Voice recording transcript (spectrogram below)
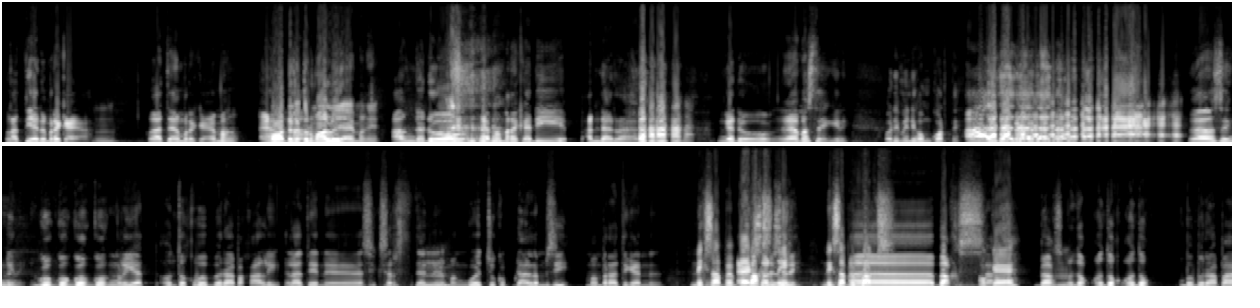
latihan mereka ya. Hmm. Latihan mereka emang Oh, Emang- dekat rumah lu ya emang ya? Ah enggak dong. Emang mereka di Andara. enggak dong. Enggak maksudnya gini. Oh dia main di home court ya? Ah, ja, ja, ja, ja. Nggak maksudnya gini. Gue gue gue gue ngelihat untuk beberapa kali latihannya Sixers dan Hmm. emang gue cukup dalam sih memperhatikan Knicks sampai Eh, Bucks sorry, nih. sorry. Knicks sampai Eh, Bucks. Bucks. Oke. Bucks Hmm. untuk untuk untuk beberapa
